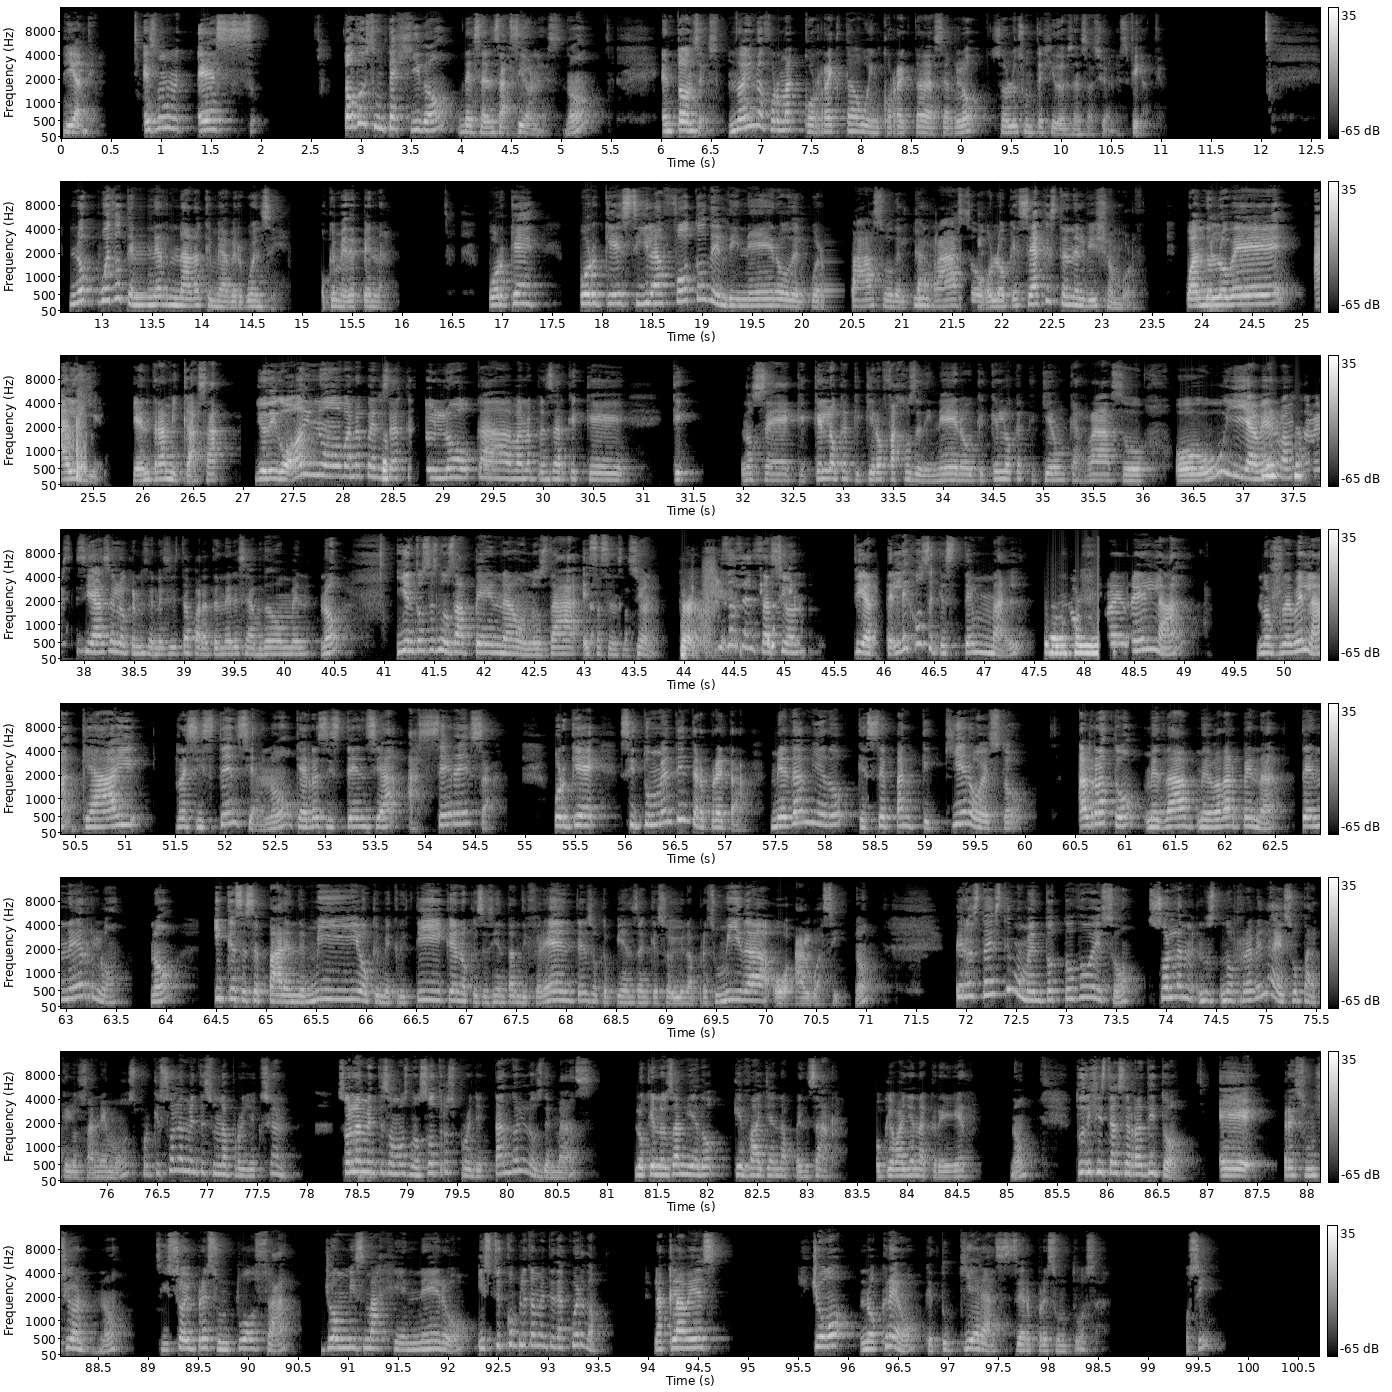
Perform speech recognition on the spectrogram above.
Fíjate, es un, es, todo es un tejido de sensaciones, ¿no? Entonces, no hay una forma correcta o incorrecta de hacerlo, solo es un tejido de sensaciones, fíjate. No puedo tener nada que me avergüence o que me dé pena. ¿Por qué? Porque si la foto del dinero, del cuerpazo, del carrazo o lo que sea que esté en el vision board, cuando lo ve alguien que entra a mi casa, yo digo, ay no, van a pensar que estoy loca, van a pensar que, que, que no sé, que qué loca que quiero fajos de dinero, que qué loca que quiero un carrazo, o uy, a ver, vamos a ver si hace lo que se necesita para tener ese abdomen, ¿no? Y entonces nos da pena o nos da esa sensación. Esa sensación, fíjate, lejos de que esté mal, nos revela, nos revela que hay resistencia, ¿no? Que hay resistencia a ser esa. Porque si tu mente interpreta, me da miedo que sepan que quiero esto, al rato me, da, me va a dar pena tenerlo, ¿no? y que se separen de mí o que me critiquen o que se sientan diferentes o que piensen que soy una presumida o algo así, ¿no? Pero hasta este momento todo eso nos, nos, revela eso para que lo sanemos porque solamente es una proyección. Solamente somos nosotros proyectando en los demás lo que nos da miedo que vayan a pensar o que vayan a creer, ¿no? Tú dijiste hace ratito, eh, presunción, ¿no? Si soy presuntuosa, yo misma genero, y estoy completamente de acuerdo, la clave es, yo no creo que tú quieras ser presuntuosa. ¿O sí?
